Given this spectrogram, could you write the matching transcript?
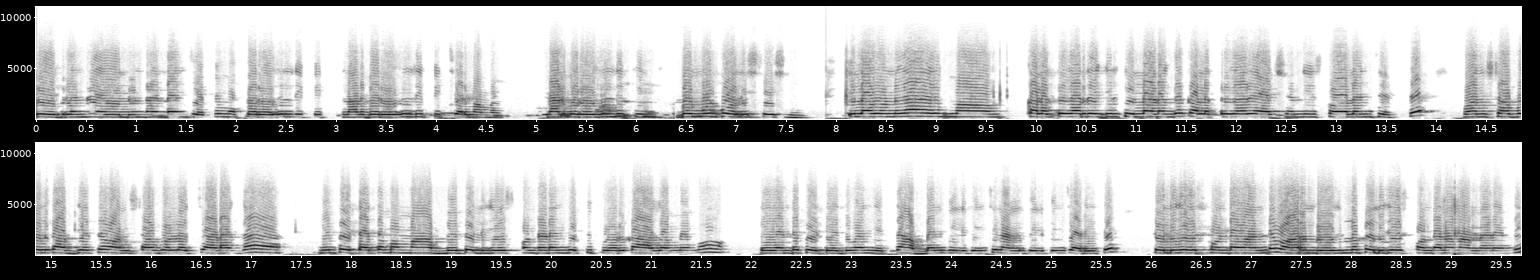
రేపు రండి ఎల్లుండి రండి అని చెప్పి ముప్పై రోజులు తిప్పి నలభై రోజులు తిప్పించారు మమ్మల్ని. నలభై రోజులు తిప్పి బొమ్మూరు పోలీస్ స్టేషన్. ఇలా ఉండగా మా కలెక్టర్ గారి దగ్గరికి వెళ్ళాడంగా కలెక్టర్ గారు యాక్షన్ తీసుకోవాలని చెప్తే వన్ స్టాప్ వాళ్ళకి అప్ చేస్తే వన్ స్టాప్ వాళ్ళు వచ్చి అడగ్గా మేము పెట్టేస్తామమ్మా అబ్బాయి పెళ్ళి చేసుకుంటాడని చెప్పి ఇప్పటి వరకు ఆగాం మేము. లేదంటే పెట్టేద్దాం అని చెప్తే అబ్బాయిని పిలిపించి నన్ను పిలిపించి అడిగితే పెళ్ళి చేసుకుంటామంటే వారం రోజుల్లో పెళ్ళి చేసుకుంటానని అన్నాడండి.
